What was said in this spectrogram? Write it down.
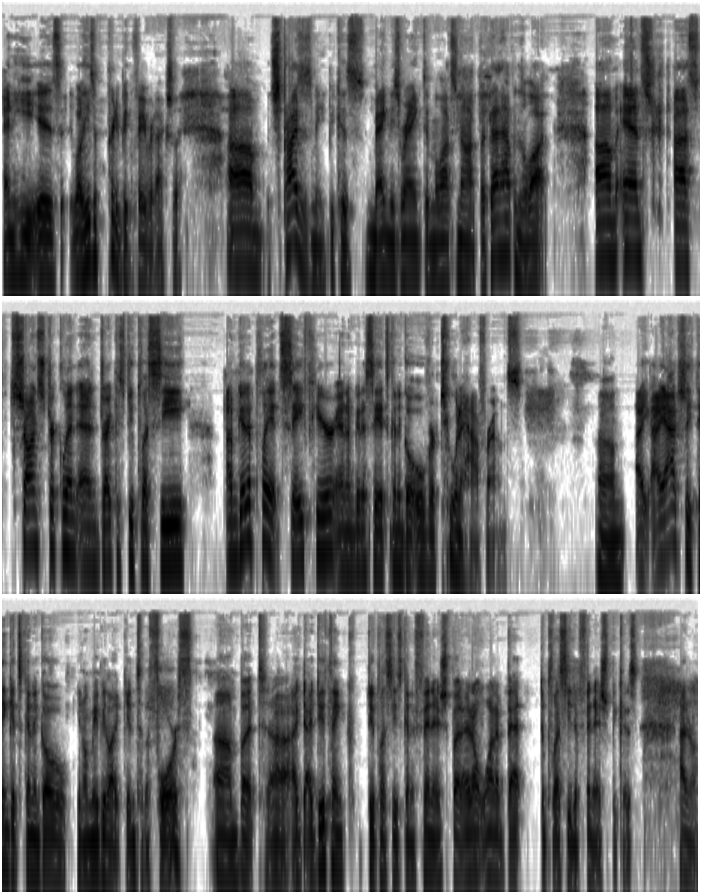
and he is well, he's a pretty big favorite actually, um, which surprises me because Magny's ranked and Malott's not, but that happens a lot. Um, and uh, Sean Strickland and Dricus Du Plessis. I'm going to play it safe here, and I'm going to say it's going to go over two and a half rounds. Um, I, I actually think it's going to go, you know, maybe like into the fourth. Um, but uh, I, I do think Du Plessis is going to finish, but I don't want to bet Du Plessis to finish because I don't know,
